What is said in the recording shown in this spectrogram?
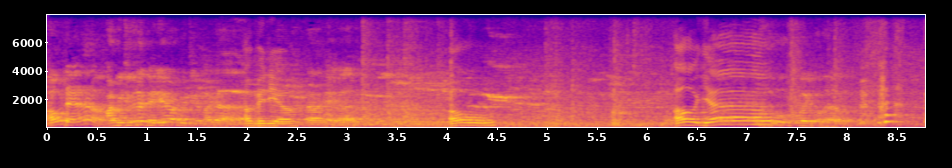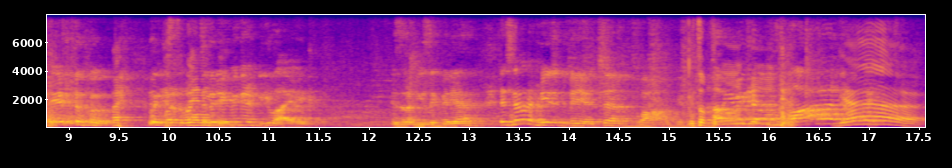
Oh, damn. Are we doing a video or are we doing like a... A video. Okay, uh, Oh. Oh yeah. oh, wait, hold up. Ew. Wait, what, what's the video even gonna be like? Is it a music video? It's not a music video, it's a vlog. It's a vlog. Oh, you're gonna vlog? Yeah.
